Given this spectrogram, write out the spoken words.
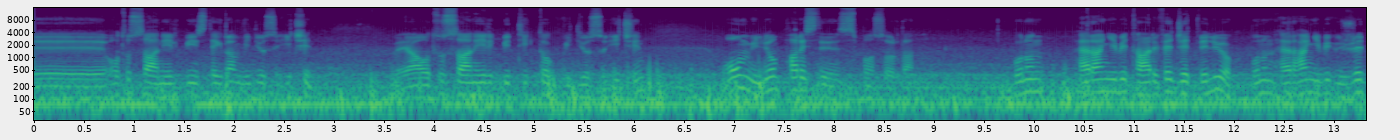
e, 30 saniyelik bir Instagram videosu için veya 30 saniyelik bir TikTok videosu için 10 milyon para istediniz sponsordan. Bunun herhangi bir tarife cetveli yok. Bunun herhangi bir ücret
